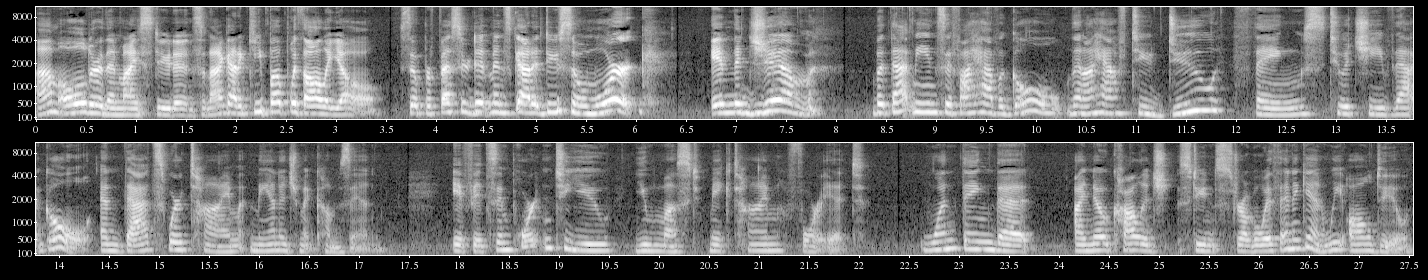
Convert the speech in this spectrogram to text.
I'm older than my students and I got to keep up with all of y'all. So, Professor Dittman's got to do some work in the gym. But that means if I have a goal, then I have to do things to achieve that goal. And that's where time management comes in. If it's important to you, you must make time for it. One thing that I know college students struggle with, and again, we all do,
